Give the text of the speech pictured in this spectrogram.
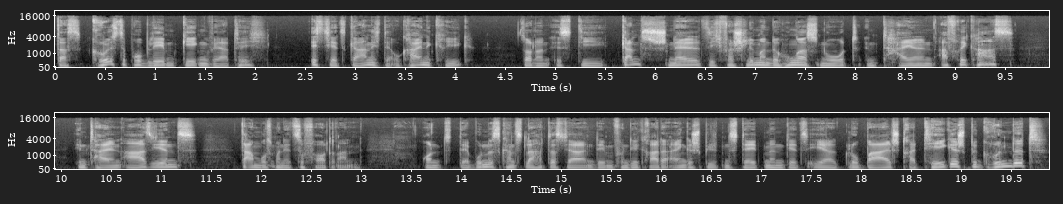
das größte Problem gegenwärtig ist jetzt gar nicht der Ukraine-Krieg, sondern ist die ganz schnell sich verschlimmernde Hungersnot in Teilen Afrikas, in Teilen Asiens. Da muss man jetzt sofort ran. Und der Bundeskanzler hat das ja in dem von dir gerade eingespielten Statement jetzt eher global strategisch begründet.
